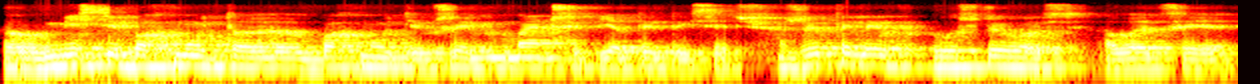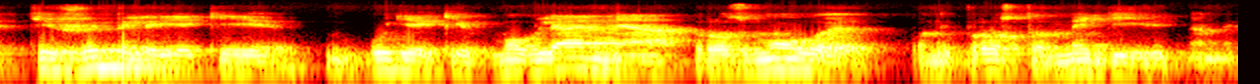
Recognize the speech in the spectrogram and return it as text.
В місті Бахмут в Бахмуті вже менше п'яти тисяч жителів лишилось, але це ті жителі, які будь-які вмовляння, розмови вони просто не діють на них.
